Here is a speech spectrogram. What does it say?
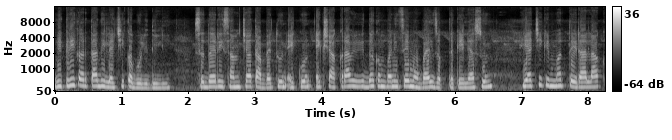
विक्री करता दिल्याची कबुली दिली. सदर इसामच्या ताब्यातून एकूण एकशे अकरा विविध कंपनीचे मोबाईल जप्त केले असून याची किंमत तेरा लाख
